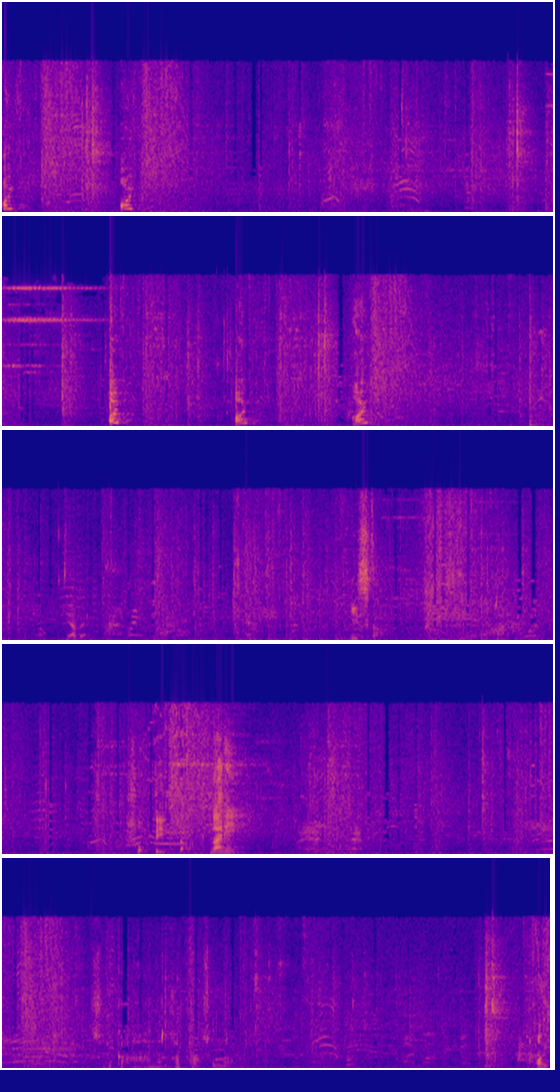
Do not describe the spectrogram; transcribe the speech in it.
はい。はい。はい。はい。やべ。いいっすか？しょっていいっすか？何？あなかったのそんな。のはい。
